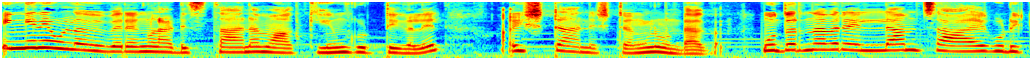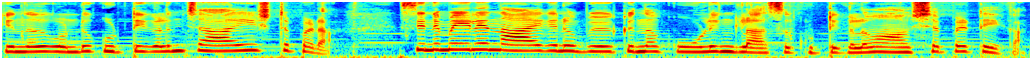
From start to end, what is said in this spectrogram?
ഇങ്ങനെയുള്ള വിവരങ്ങൾ അടിസ്ഥാനമാക്കിയും കുട്ടികളിൽ ഇഷ്ടാനിഷ്ടങ്ങൾ ഉണ്ടാകും. മുതിർന്നവരെല്ലാം ചായ കുടിക്കുന്നത് കൊണ്ട് കുട്ടികളും ചായ ഇഷ്ടപ്പെടാം. സിനിമയിലെ നായകൻ ഉപയോഗിക്കുന്ന കൂളിംഗ് ഗ്ലാസ് കുട്ടികളും ആവശ്യപ്പെട്ടേക്കാം.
